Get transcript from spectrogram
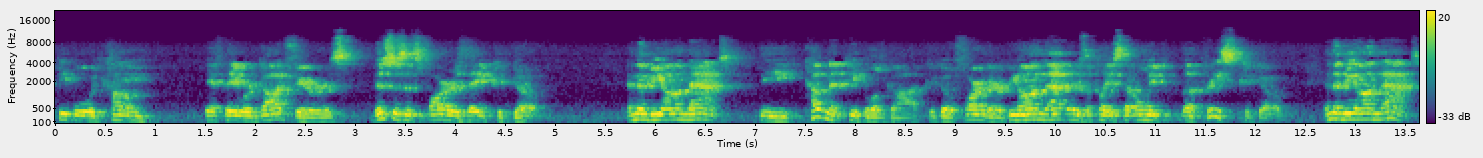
people would come if they were God-fearers. This is as far as they could go. And then beyond that, the covenant people of God could go farther. Beyond that, there was a place that only the priests could go. And then beyond that,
